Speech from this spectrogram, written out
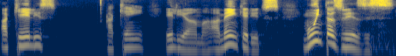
àqueles a quem Ele ama. Amém, queridos? Muitas vezes,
